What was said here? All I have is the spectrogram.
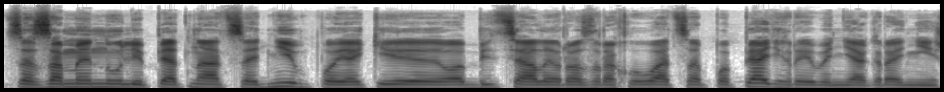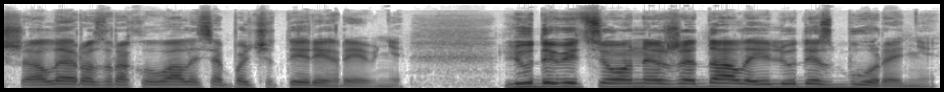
Це за минулі 15 днів, по які обіцяли розрахуватися по 5 гривень, як раніше, але розрахувалися по 4 гривні. Люди від цього не ожидали і люди збурені.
